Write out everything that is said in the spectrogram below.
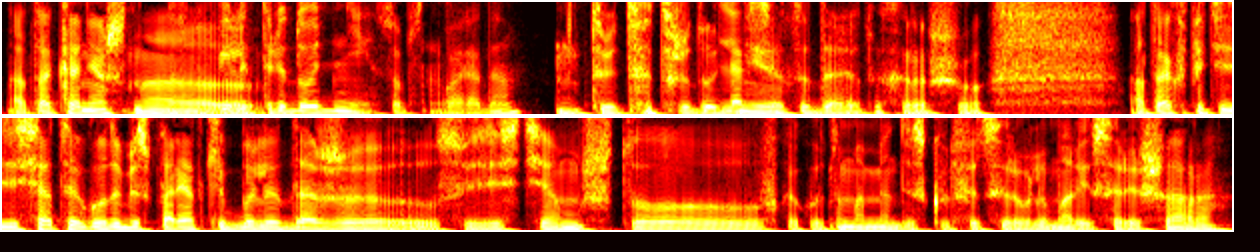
А так, конечно... Наступили тридо дни, собственно говоря, да? Тридо дни, всех. это да, это хорошо. А так в 50-е годы беспорядки были даже в связи с тем, что в какой-то момент дисквалифицировали Мариса Ришара.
